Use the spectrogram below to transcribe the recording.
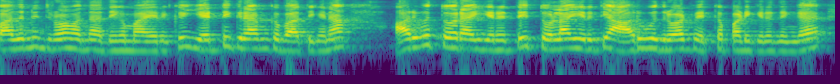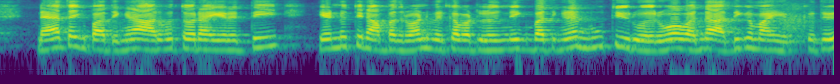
பதினஞ்சு ரூபா வந்து அதிகமாக இருக்குது எட்டு கிராமுக்கு பார்த்தீங்கன்னா அறுபத்தோராயிரத்தி தொள்ளாயிரத்தி அறுபது ரூபான்னு விற்கப்படுகிறதுங்க. நேற்றுக்கு பார்த்தீங்கன்னா அறுபத்தோராயிரத்தி எண்ணூற்றி நாற்பது ரூபான்னு விற்கப்பட்டுள்ளது. இன்றைக்கி பார்த்தீங்கன்னா நூற்றி இருபது ரூபா வந்து அதிகமாக இருக்குது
